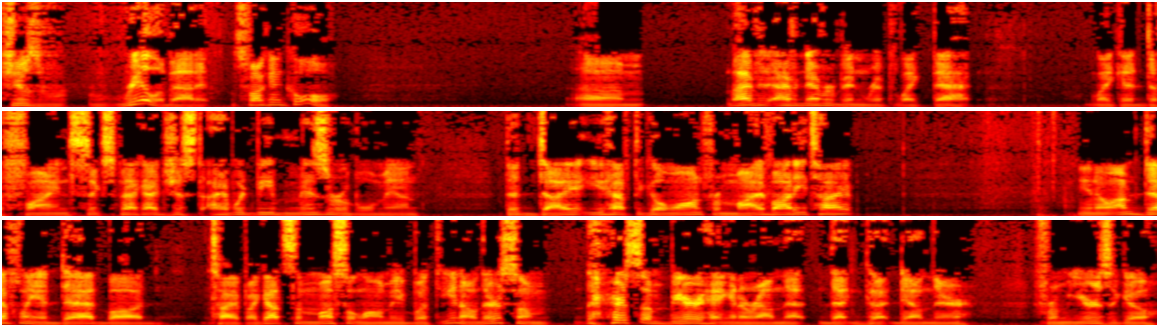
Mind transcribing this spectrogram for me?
she was r- real about it. It's fucking cool. Um, I've I've never been ripped like that, like a defined six pack. I just I would be miserable, man. The diet you have to go on for my body type. You know, I'm definitely a dad bod type. I got some muscle on me, but you know, there's some there's some beer hanging around that that gut down there from years ago.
